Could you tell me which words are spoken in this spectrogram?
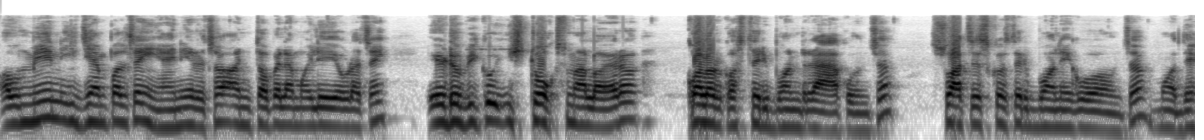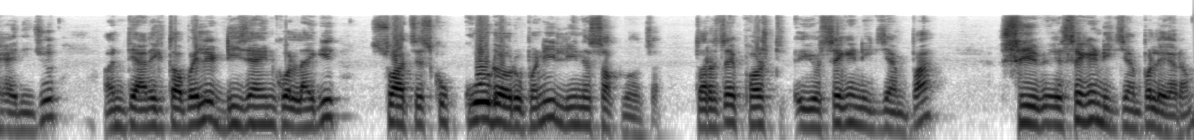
अब मेन इक्जाम्पल चाहिँ यहाँनिर छ अनि तपाईँलाई मैले एउटा चाहिँ एडोबीको स्टोक्समा लगेर कलर कसरी बनेर आएको हुन्छ स्वाचेस कसरी बनेको हुन्छ म देखाइदिन्छु। अनि त्यहाँदेखि तपाईँले डिजाइनको लागि स्वाचेसको कोडहरू पनि लिन सक्नुहुन्छ। तर चाहिँ फर्स्ट यो सेकेन्ड इक्जाम्पलमा से सेकेन्ड इक्जाम्पल हेरौँ।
